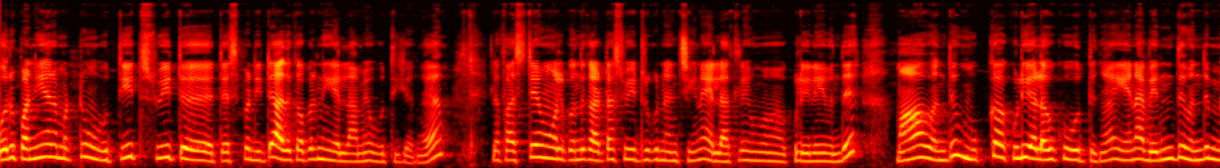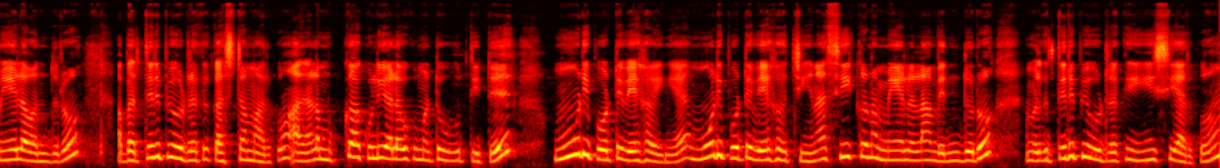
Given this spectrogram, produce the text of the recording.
ஒரு பனியாரம் மட்டும் ஊற்றி ஸ்வீட்டு டெஸ்ட் பண்ணிவிட்டு அதுக்கப்புறம் நீங்கள் எல்லாமே ஊற்றிக்கோங்க இல்லை ஃபஸ்ட் டைம் உங்களுக்கு வந்து கரெக்டாக ஸ்வீட் இருக்குன்னு நினச்சிங்கன்னா எல்லாத்துலேயும் குழியிலையும் வந்து மாவு வந்து முக்கால் குழி அளவுக்கு ஊற்றுங்க ஏன்னா வெந்து வந்து மேலே வந்துடும் அப்புறம் திருப்பி விட்றதுக்கு கஷ்டமாக இருக்கும். அதனால் முக்கால் குழி அளவுக்கு மட்டும் ஊற்றிட்டு மூடி போட்டு வேக வைங்க. மூடி போட்டு வேக வச்சிங்கன்னா சீக்கிரம் மேலெல்லாம் வெந்துடும் நம்மளுக்கு திருப்பி விட்றதுக்கு ஈஸியாக இருக்கும்.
